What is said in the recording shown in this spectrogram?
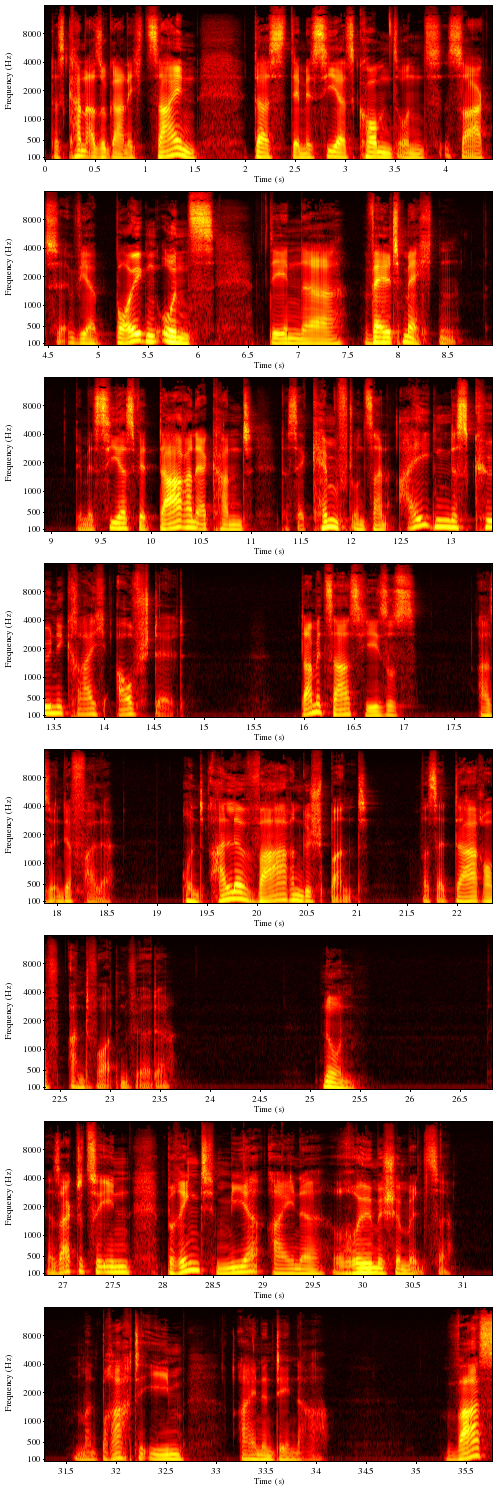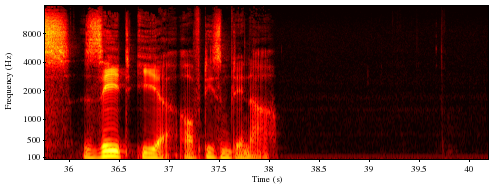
Das kann also gar nicht sein, dass der Messias kommt und sagt, wir beugen uns den äh, Weltmächten. Der Messias wird daran erkannt, dass er kämpft und sein eigenes Königreich aufstellt. Damit saß Jesus also in der Falle. Und alle waren gespannt, was er darauf antworten würde. Nun, er sagte zu ihnen, bringt mir eine römische Münze. Und man brachte ihm einen Denar. Was seht ihr auf diesem Denar?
